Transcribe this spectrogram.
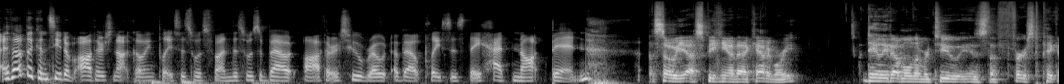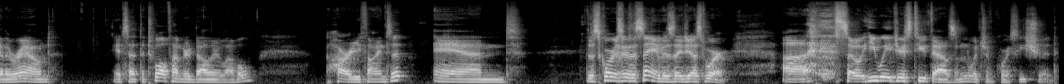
I thought the conceit of authors not going places was fun. This was about authors who wrote about places they had not been. So, yeah, speaking of that category, Daily Double number two is the first pick of the round. It's at the $1,200 level. Hari finds it, and the scores are the same as they just were. Uh, so he wagers 2000 which of course he should.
